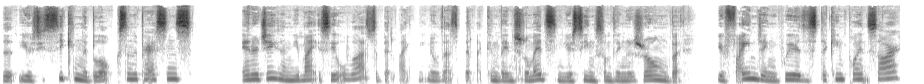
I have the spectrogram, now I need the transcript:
the, you're seeking the blocks in the person's energy, and you might say, "Oh, that's a bit like you know, that's a bit like conventional medicine. You're seeing something that's wrong, but you're finding where the sticking points are,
